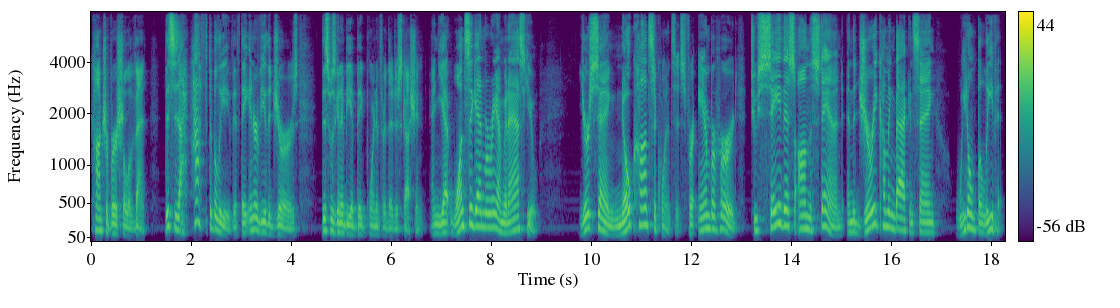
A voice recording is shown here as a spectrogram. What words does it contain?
controversial event. This is I have to believe if they interview the jurors, this was going to be a big point for their discussion. And yet, once again, Marie, I'm going to ask you You're saying no consequences for Amber Heard to say this on the stand and the jury coming back and saying, we don't believe it.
